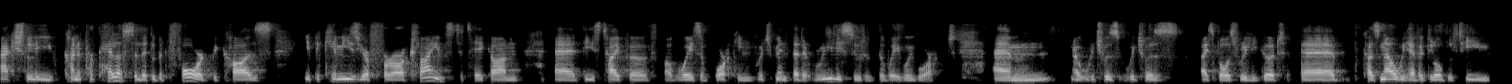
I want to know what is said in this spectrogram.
actually kind of propel us a little bit forward because it became easier for our clients to take on uh, these type of, of ways of working which meant that it really suited the way we worked um, which was which was I suppose, really good uh, because now we have a global team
